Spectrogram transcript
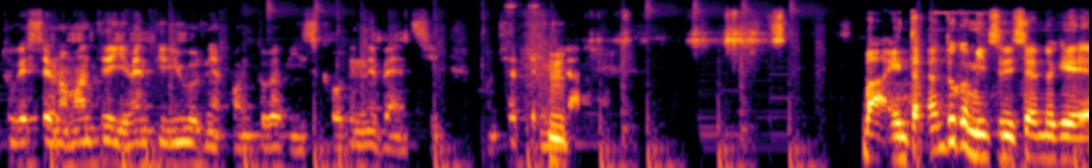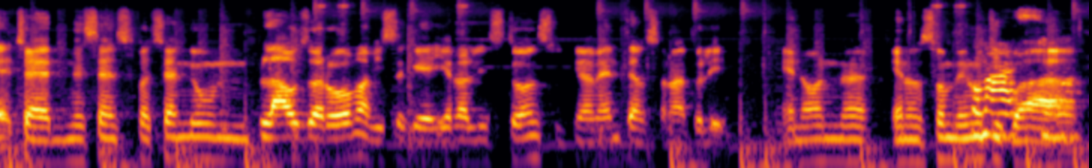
tu che sei un amante degli eventi diurni a quanto capisco, che ne pensi? Concerti a Milano? Ma intanto comincio dicendo che, cioè, nel senso, facendo un plauso a Roma, visto che i Rolling Stones ultimamente hanno suonato lì e non, e non sono venuti Massimo. qua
